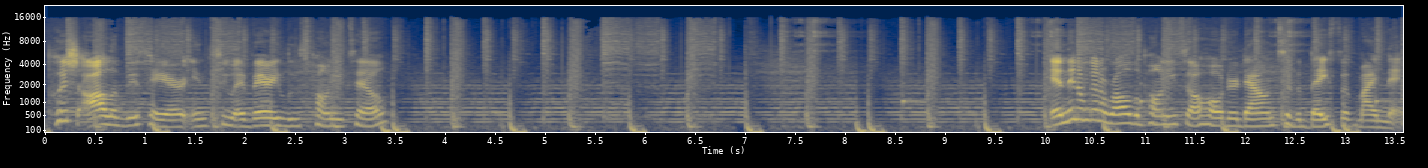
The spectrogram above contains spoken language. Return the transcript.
push all of this hair into a very loose ponytail. And then I'm gonna roll the ponytail holder down to the base of my neck.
